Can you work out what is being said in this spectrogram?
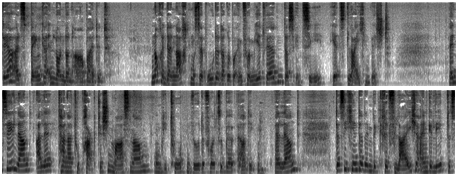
der als Banker in London arbeitet. Noch in der Nacht muss der Bruder darüber informiert werden, dass NC jetzt Leichen wäscht. NC lernt alle thanatopraktischen Maßnahmen, um die Toten würdevoll zu beerdigen. Er lernt, dass sich hinter dem Begriff Leiche ein gelebtes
